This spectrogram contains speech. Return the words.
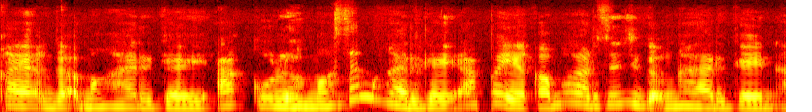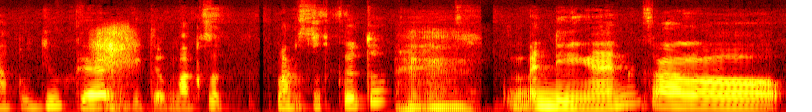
kayak nggak menghargai aku. Loh maksudnya menghargai apa ya? Kamu harusnya juga menghargain aku juga gitu. Maksud maksudku tuh mendingan kalau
